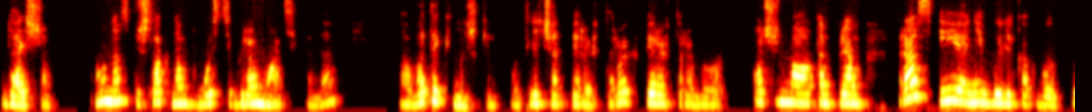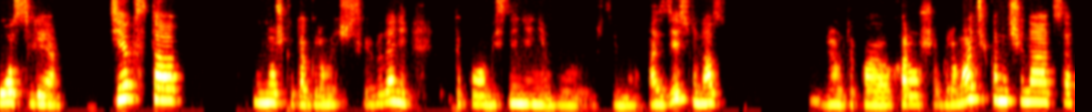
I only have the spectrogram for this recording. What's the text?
дальше. У нас пришла к нам в гости грамматика, да, а в этой книжке. В отличие от первой и второй. Первой и второй было очень мало. Там прям раз, и они были как бы после текста, немножко так грамматических заданий, такого объяснения не было сильно. А здесь у нас прям такая хорошая грамматика начинается,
